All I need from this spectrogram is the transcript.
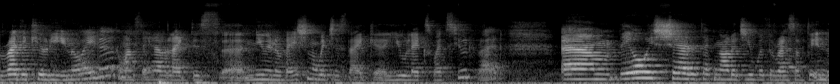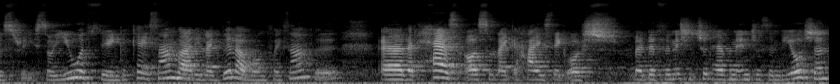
radically innovated, once they have like this uh, new innovation, which is like a Yulex wetsuit, right? Um, they always share the technology with the rest of the industry. So you would think, okay, somebody like Billabong, for example, uh, that has also like a high stake or sh- by definition should have an interest in the ocean,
